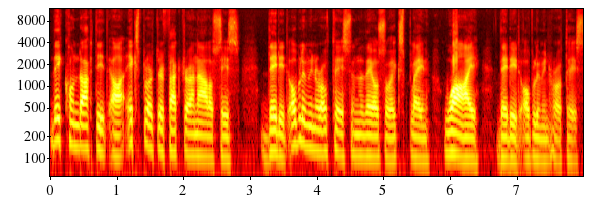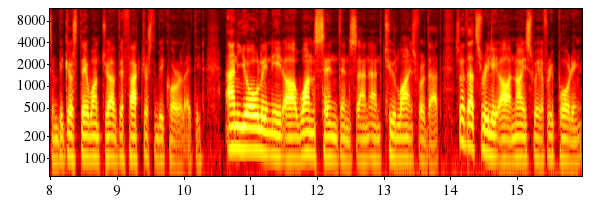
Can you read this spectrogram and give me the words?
they conducted uh, exploratory factor analysis they did oblimin rotation and they also explain why they did oblimin rotation because they want to have the factors to be correlated. And you only need uh, one sentence and, and two lines for that. So that's really a nice way of reporting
